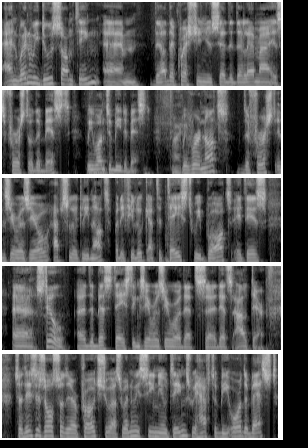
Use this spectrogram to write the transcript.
And when we do something, um, the other question you said, the dilemma is first or the best. We want to be the best. Right. We were not the first in zero zero, absolutely not. But if you look at the taste we brought, it is uh, still uh, the best tasting zero zero that's uh, that's out there. So this is also their approach to us when we see new things. We have to be or the best.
